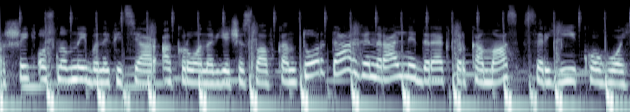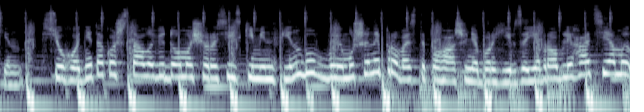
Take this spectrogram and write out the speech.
старший основний бенефіціар Акрона В'ячеслав Кантор та генеральний директор Камаз Сергій Когогін. Сьогодні також стало відомо, що російський мінфін був вимушений провести погашення боргів за єврооблігаціями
